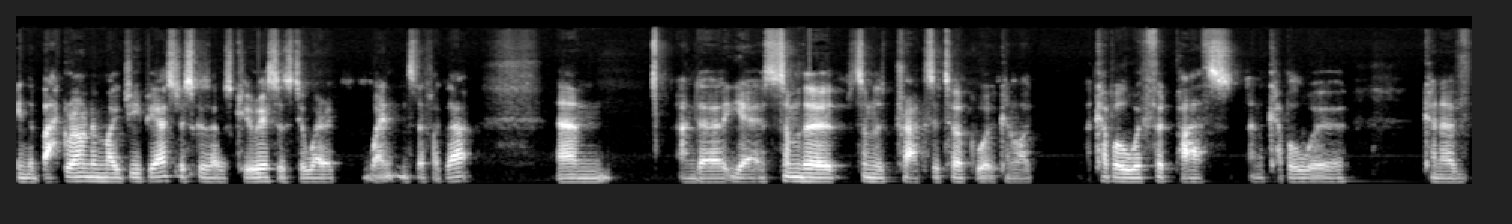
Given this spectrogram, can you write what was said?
in the background of my GPS just because I was curious as to where it went and stuff like that. Um, and uh, yeah, some of the some of the tracks it took were kind of like a couple were footpaths and a couple were kind of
